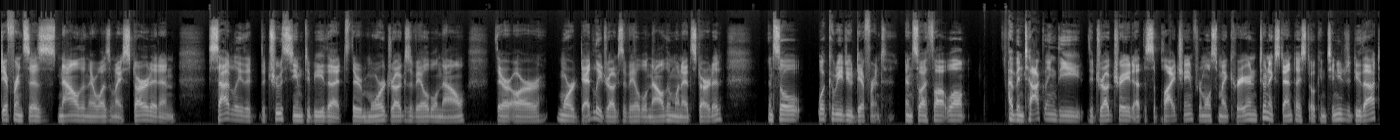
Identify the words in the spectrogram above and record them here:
differences now than there was when I started. And sadly, the, the truth seemed to be that there are more drugs available now. There are more deadly drugs available now than when I'd started. And so, what could we do different? And so I thought, well, I've been tackling the the drug trade at the supply chain for most of my career, and to an extent, I still continue to do that.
